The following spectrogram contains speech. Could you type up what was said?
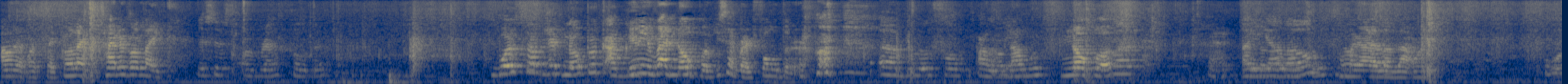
Oh, that one sec. Go like, try to go like. This is a red folder. What subject notebook? I You mean red notebook? You said red folder. A blue folder. I love that one. notebook. A love that one yellow. Oh my god, I love that one. Four,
